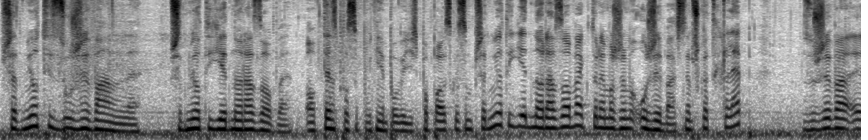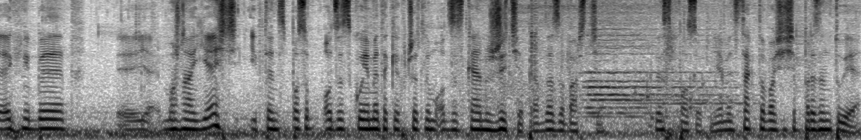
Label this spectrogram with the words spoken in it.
przedmioty zużywalne, przedmioty jednorazowe. O, w ten sposób powinienem powiedzieć po polsku. Są przedmioty jednorazowe, które możemy używać. Na przykład chleb zużywa e, jakby e, można jeść i w ten sposób odzyskujemy, tak jak przed chwilą odzyskałem życie, prawda? Zobaczcie. W ten sposób, nie? Więc tak to właśnie się prezentuje.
